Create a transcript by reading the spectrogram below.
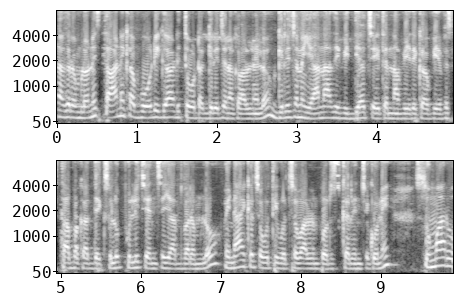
నగరంలోని స్థానిక బోడిగాడి తోట గిరిజన కాలనీలో గిరిజన యానాది విద్యా చైతన్య వేదిక వ్యవస్థాపక అధ్యక్షులు పులి చెంచయ్య ఆధ్వర్యంలో వినాయక చవితి ఉత్సవాలను పురస్కరించుకుని సుమారు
